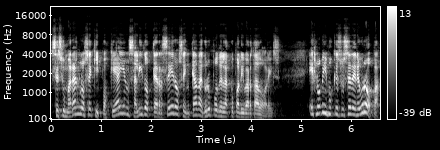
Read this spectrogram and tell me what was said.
se sumarán los equipos que hayan salido terceros en cada grupo de la Copa Libertadores. Es lo mismo que sucede en Europa.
